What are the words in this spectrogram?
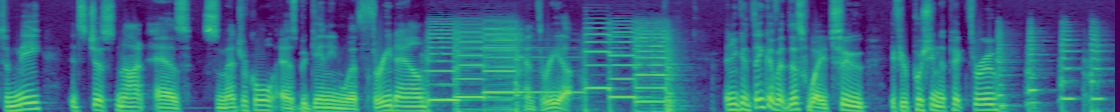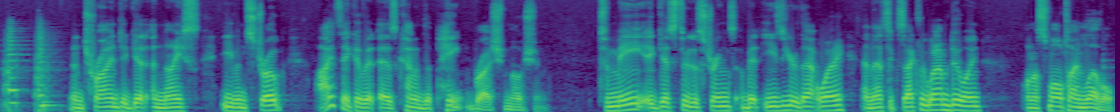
to me, it's just not as symmetrical as beginning with three down and three up. And you can think of it this way too, if you're pushing the pick through and trying to get a nice even stroke, I think of it as kind of the paintbrush motion. To me, it gets through the strings a bit easier that way, and that's exactly what I'm doing on a small time level.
